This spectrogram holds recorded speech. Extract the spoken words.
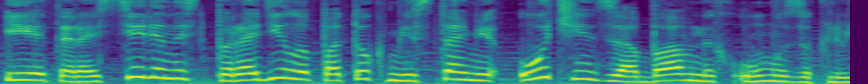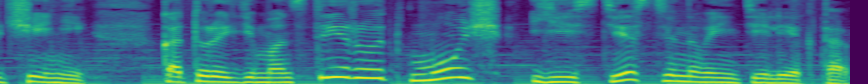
и эта растерянность породила поток местами очень забавных умозаключений, которые демонстрируют мощь естественного интеллекта.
